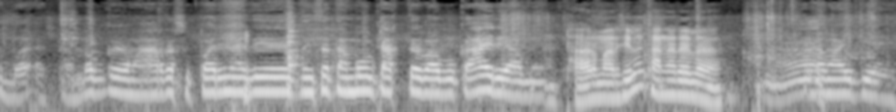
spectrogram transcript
तंबाखू मारता सुपारी नाही ते त्यांचा तंबाखू टाकतं बाबू काय रे आमू ठार मारशील ना खाणाऱ्याला? मला माहिती आहे.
